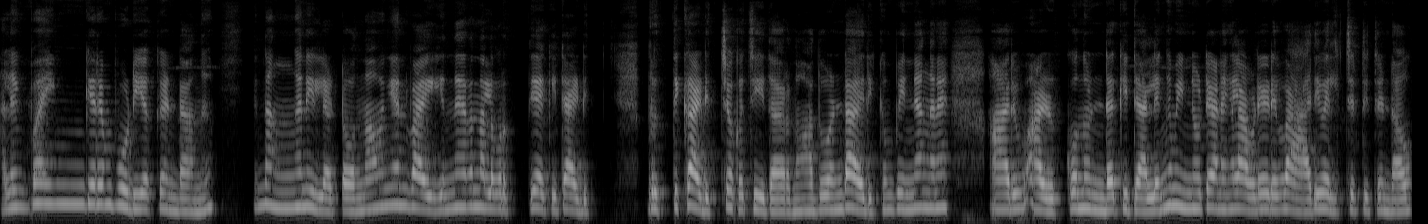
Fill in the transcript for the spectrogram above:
അല്ലെങ്കിൽ ഭയങ്കരം പൊടിയൊക്കെ ഉണ്ടാന്ന്. ഇന്ന് അങ്ങനെ ഇല്ല കേട്ടോ. ഒന്നാമത് ഞാൻ വൈകുന്നേരം നല്ല വൃത്തിയാക്കിയിട്ട് അടി വൃത്തിക്ക് അടിച്ചൊക്കെ ചെയ്തായിരുന്നു. അതുകൊണ്ടായിരിക്കും പിന്നെ അങ്ങനെ ആരും അഴുക്കൊന്നും ഉണ്ടാക്കിയിട്ട് അല്ലെങ്കിൽ മിന്നൂട്ടി ആണെങ്കിൽ അവിടെ ഇവിടെ വാരി വലിച്ചിട്ടിട്ടുണ്ടാവും.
